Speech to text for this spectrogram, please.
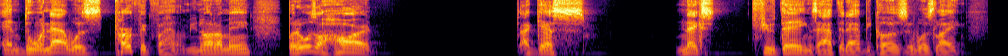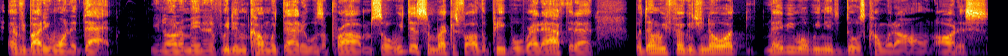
and doing that was perfect for him you know what i mean? But it was a hard i guess next few things after that because it was like everybody wanted that you know what i mean? And if we didn't come with that it was a problem. So we did some records for other people right after that but then we figured you know what? Maybe what we need to do is come with our own artists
